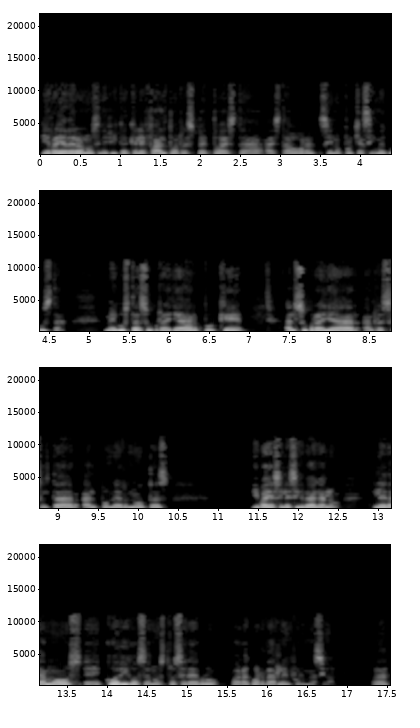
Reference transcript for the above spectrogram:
y rayadero no significa que le falto al respeto a esta, a esta obra, sino porque así me gusta. Me gusta subrayar porque al subrayar, al resaltar, al poner notas, y vaya, si le sirve, hágalo, le damos eh, códigos a nuestro cerebro para guardar la información. ¿verdad?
